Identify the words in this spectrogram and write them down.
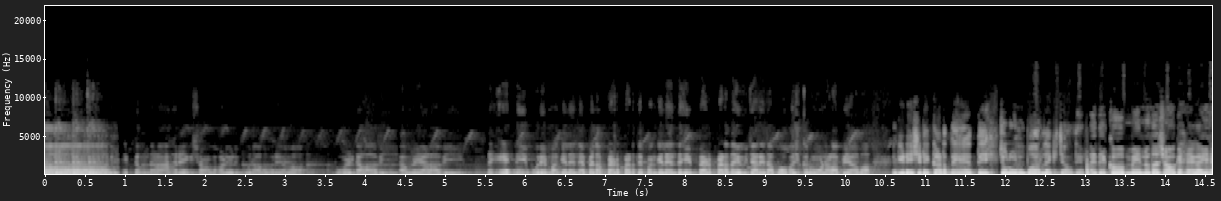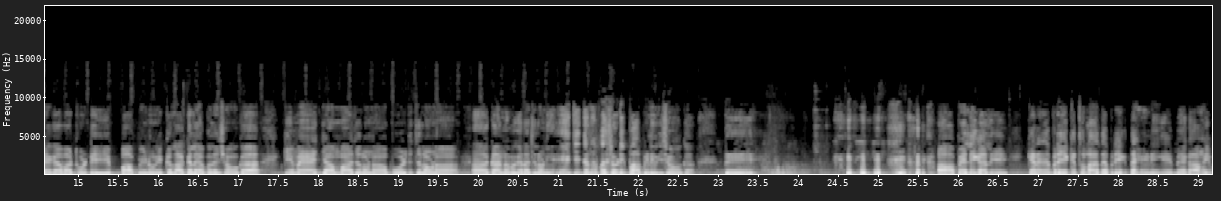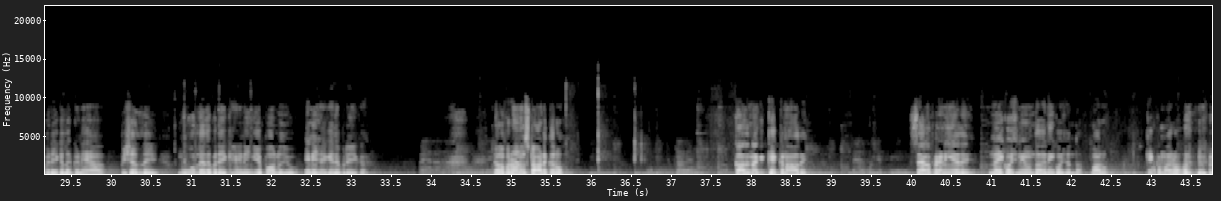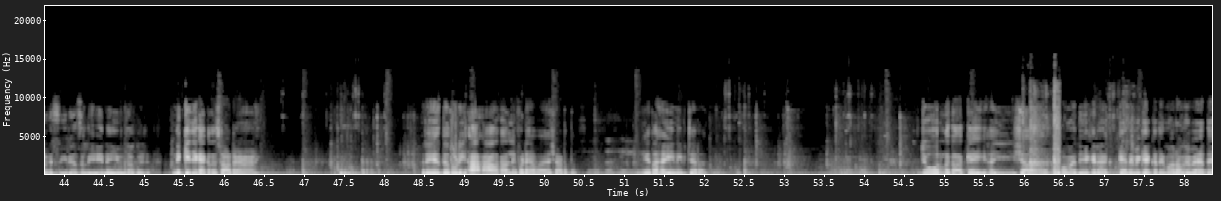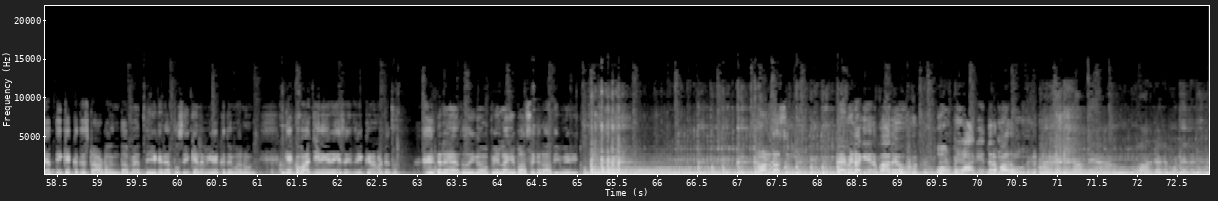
ਇੱਕ ਹੁੰਦਾ ਨਾ, ਹਰੇਕ ਸ਼ੌਂਕ ਹੌਲੀ ਹੌਲੀ ਪੂਰਾ ਹੋ ਰਿਹਾ ਵਾ। ਬੋਲਟ ਵਾਲਾ ਵੀ ਕਾਮੇ ਵਾਲਾ ਵੀ ਤੇ ਇਹ ਤੇ ਪੂਰੇ ਮੰਗੇ ਲੈਂਦੇ ਆ। ਪਹਿਲਾਂ ਪੈੜ ਪੈੜ ਤੇ ਪੰਗੇ ਲੈਂਦੇ ਸੀ ਪੈੜ ਪੈੜ ਦਾ ਵੀ ਵਿਚਾਰੇ ਦਾ ਬਹੁਤ ਕੁਝ ਕਰਵਾਉਣ ਵਾਲਾ ਪਿਆ ਵਾ। ਗਿੜੇ ਛਿੜੇ ਕੱਢਦੇ ਆ ਤੇ ਚਲੋ ਇਹਨੂੰ ਬਾਹਰ ਲੈ ਕੇ ਚੱਲਦੇ ਆ। ਭਾਈ ਦੇਖੋ ਮੈਨੂੰ ਤਾਂ ਸ਼ੌਂਕ ਹੈਗਾ ਹੀ ਹੈਗਾ ਵਾ ਤੁਹਾਡੀ ਭਾਬੀ ਨੂੰ ਇੱਕ ਅਲੱਗ ਲੈਵਲ ਦੇ ਸ਼ੌਂਕ ਆ ਕਿ ਮੈਂ ਜਾਮਾ ਚਲਾਉਣਾ ਬੋਲਟ ਚਲਾਉਣਾ ਗਨ ਵਗੈਰਾ ਚਲਾਉਣੀ ਇਹ ਚੀਜ਼ਾਂ ਦਾ ਥੋੜੀ ਭਾਬੀ ਨੂੰ ਵੀ ਸ਼ੌਂਕ ਆ। ਤੇ ਹਾਂ ਪਹਿਲੀ ਗੱਲ ਇਹ ਕਹਿੰਦੇ ਬ੍ਰੇਕ ਕਿੱਥੋਂ ਲੱਗਦੇ ਬ੍ਰੇਕ ਤਾਂ ਹੈ ਨਹੀਂਗੇ ਮੈਂ ਕਿਹਾ ਆਹੀ ਬ੍ਰੇਕ ਲੱਗਣੇ ਆ ਪਿਛਲੇ ਮੂਰਲੇ ਦੇ ਬ੍ਰੇਕ ਹੈ ਨਹੀਂਗੇ ਭੁੱਲ ਜਾਓ। ਇਹ ਨਹੀਂ ਹੈਗੇ ਦੇ ਬ੍ਰੇਕ। ਚਲੋ ਫਿਰ ਉਹਨੂੰ ਸਟਾਰਟ ਕਰੋ। ਕਾਹਦੇ ਨਾਲ? ਕਿੱਕ ਨਾ ਉਹਦੇ? ਸੈਲਫ ਹੈ? ਨਹੀਂ ਇਹਦੇ। ਨਹੀਂ ਕੁਝ ਨਹੀਂ ਹੁੰਦਾ ਨਹੀਂ ਕੁਝ ਹੁੰਦਾ। ਮਾਰੋ। ਕਿੱਕ ਮਾਰੋ। ਸੀਰੀਅਸਲੀ ਨਹੀਂ ਹੁੰਦਾ ਕੁਝ ਨਿੱਕੀ ਜਿਹੀ ਕਿੱਕ ਤੇ ਸਟਾਰਟ ਰਹਿਣਾ ਨੇ ਰੇਸ ਦੇ ਥੋੜੀ ਆ ਆ ਕਾਹਦੇ ਲਈ ਫੜਿਆ ਹੋਇਆ ਛੱਡ ਦੋ ਇਹ ਤਾਂ ਹੈ ਹੀ ਨਹੀਂ ਵਿਚਾਰਾ। ਜ਼ੋਰ ਲਗਾ ਕੇ ਹਈ ਸ਼ਾ ਉਹ ਮੈਂ ਦੇਖ ਰਿਹਾ ਕਿੰਨੀ ਵੀ ਕਿੱਕ ਤੇ ਮਾਰੋਗੇ ਵੈਸੇ ਤੇ ਅੱਧੀ ਕਿੱਕ ਤੇ ਸਟਾਰਟ ਹੋ ਜਾਂਦਾ ਮੈਂ ਦੇਖ ਰਿਹਾ ਤੁਸੀਂ ਕਿੰਨੀ ਵੀ ਕਿੱਕ ਤੇ ਮਾਰੋਗੇ। ਕਿੱਕ ਵਾਜੀ ਨਹੀਂ ਰਹੀ ਸਹੀ ਤਰੀਕੇ ਨਾਲ ਤੁਹਾਡੇ ਤੋਂ। ਰਹਿਣ ਤੁਸੀਂ ਕਹੋ ਪਹਿਲਾਂ ਹੀ ਬੱਸ ਕਰਾਤੀ ਮੇਰੀ। ਹੁਣ ਦੱਸੋ ਐਵੇਂ ਨਾ ਗੇਅਰ ਪਾ ਦਿਓ ਹੋਰ ਵੀ ਆ ਕੇ ਇੱਧਰ ਮਾਰੋ। ਬਾਹਰ ਲੈ ਕੇ ਚੱਲਦੇ ਆ ਬਾਹਰ ਜਾ ਕੇ ਪੰਗੇ ਲੈਣੇ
